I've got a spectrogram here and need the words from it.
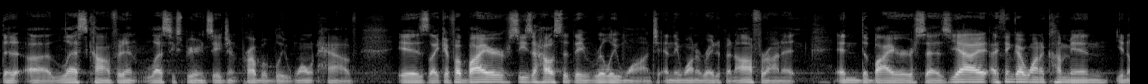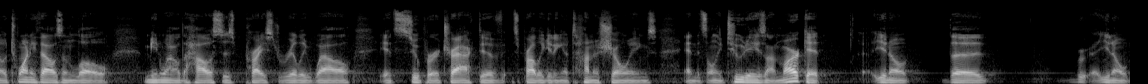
that a less confident, less experienced agent probably won't have is like if a buyer sees a house that they really want and they want to write up an offer on it, and the buyer says, "Yeah, I, I think I want to come in, you know, twenty thousand low." Meanwhile, the house is priced really well. It's super attractive. It's probably getting a ton of showings, and it's only two days on market. You know, the you know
